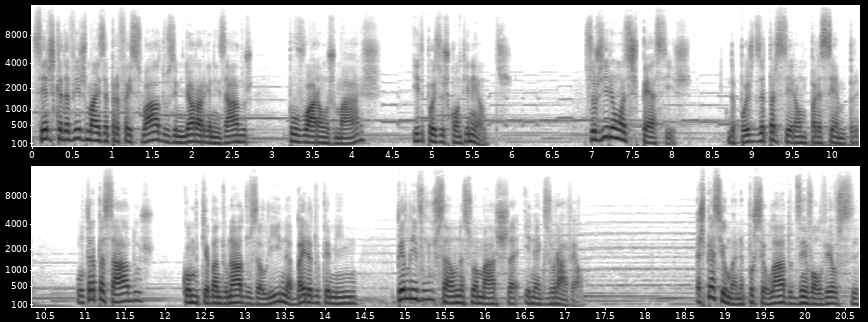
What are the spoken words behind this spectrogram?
Seres cada vez mais aperfeiçoados e melhor organizados povoaram os mares e depois os continentes. Surgiram as espécies, depois desapareceram para sempre, ultrapassados, como que abandonados ali na beira do caminho, pela evolução na sua marcha inexorável. A espécie humana, por seu lado, desenvolveu-se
